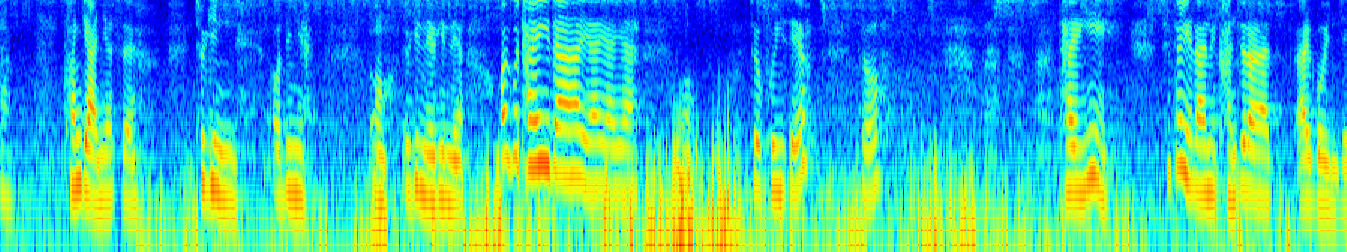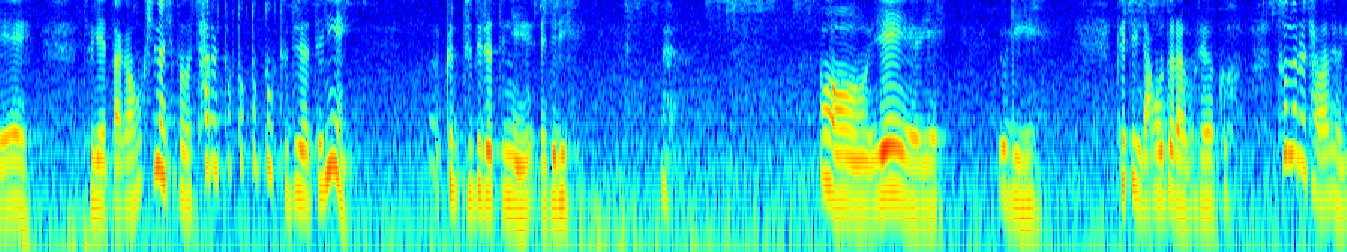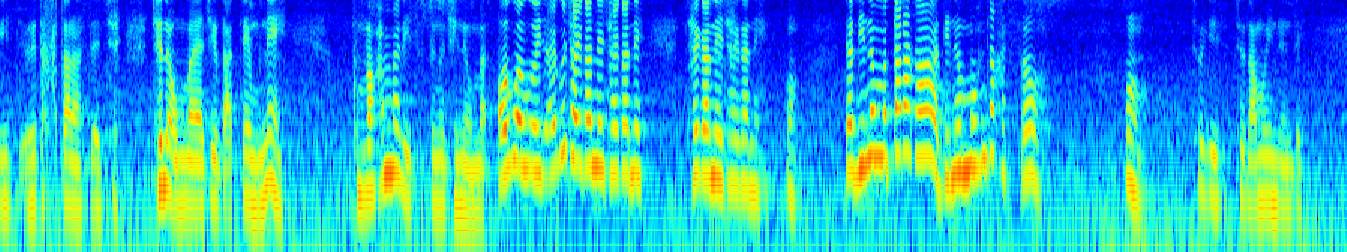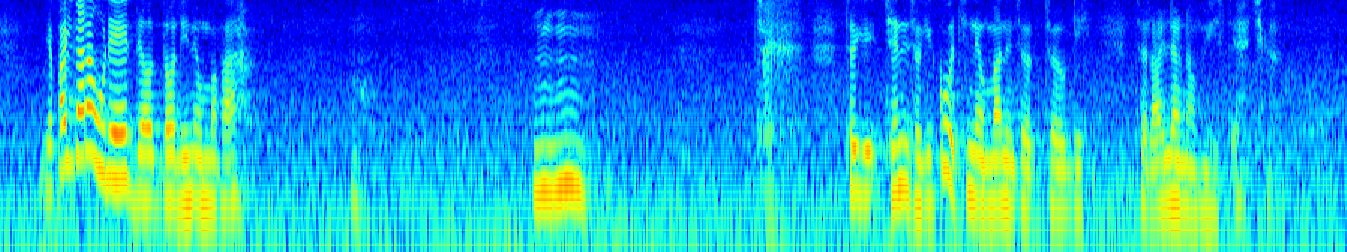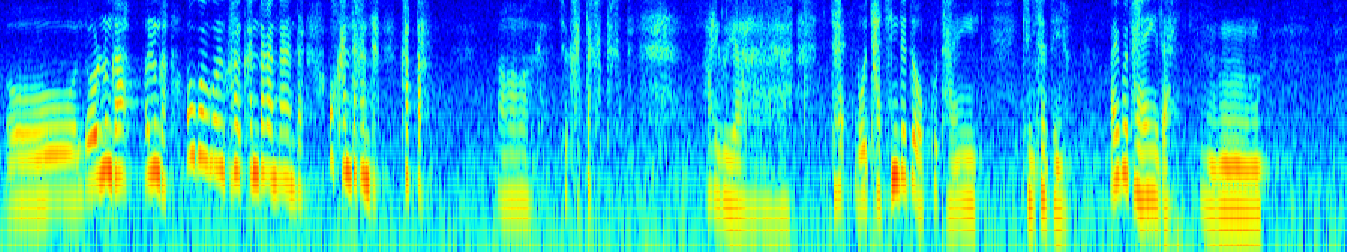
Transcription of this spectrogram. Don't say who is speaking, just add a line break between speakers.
참, 간 게 아니었어요. 저긴 어디냐? 어, 여기 있네, 여기 있네요. 아이고, 다행이다. 야, 야, 야. 어, 저 보이세요? 저. 다행히 세상에 나는 간 줄 알고 이제 저기에다가 혹시나 싶어서 차를 톡톡톡톡 두드렸더니 그 두드렸더니 애들이 어, 예, 예. 여기 그랬더니 나오더라고 그래갖고 손으로 잡아서 여기 여기다 갖다 놨어요. 쟤, 쟤네 엄마야 지금 나 때문에 금방 한 마리 있었던 건 쟤네 엄마. 어이구 어이구 아이고 잘 가네 잘 가네 잘 가네 잘 가네. 어, 야 니네 엄마 따라가. 니네 엄마 혼자 갔어. 어, 저기 저 나무 있는데. 야 빨리 따라오래. 너, 너 니네 엄마가. 어. 음. 참, 저기 쟤는 저기 있고 지네 엄마는 저 저기 저 랄락 나무에 있어요 지금. 오, 너 얼른 가, 얼른 가. 어구, 어구, 가, 간다, 간다, 간다. 어, 간다, 간다, 갔다. 어, 저 갔다, 갔다. 아이고야, 다, 뭐 다친 데도 없고 다행히 괜찮네요. 아이고, 다행이다. 음,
